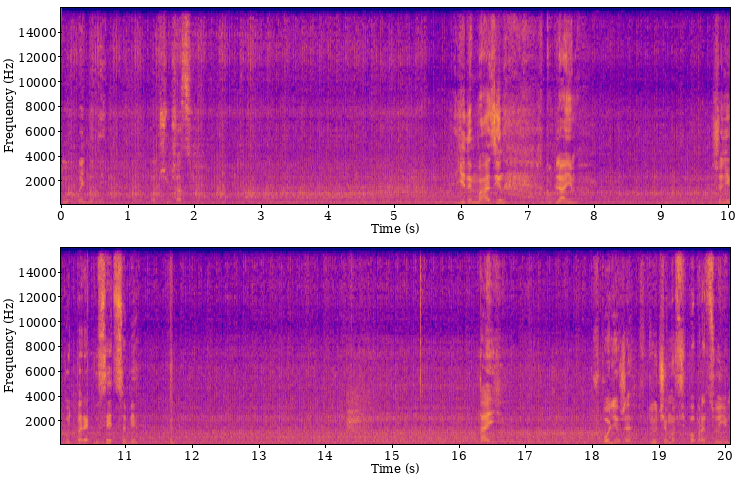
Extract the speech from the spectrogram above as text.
Плуг піднятий. В общем, зараз їдемо в магазин, купляємо що-небудь перекусити собі. Та й в полі вже включимось, попрацюємо.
